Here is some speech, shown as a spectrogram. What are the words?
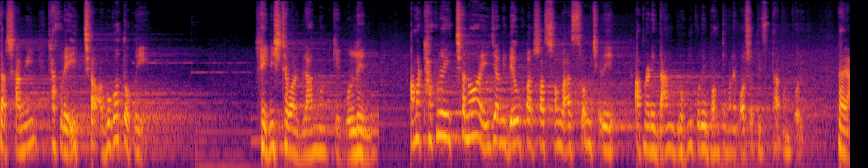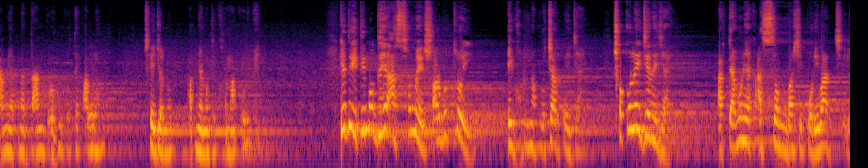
তার স্বামী ঠাকুরের ইচ্ছা অবগত হয়ে সেই নিষ্ঠাবান ব্রাহ্মণকে বললেন, আমার ঠাকুরের ইচ্ছা নয় যে আমি দেওঘর, সৎসঙ্গ, আশ্রম ছেড়ে আপনার এই দান গ্রহণ করে বর্তমানে বসতি স্থাপন করি। তাই আমি আপনার দান গ্রহণ করতে পারলাম সেই জন্য আপনি আমাকে ক্ষমা করবেন। কিন্তু ইতিমধ্যে আশ্রমের সর্বত্রই এই ঘটনা প্রচার হয়ে যায়। সকলেই জেনে যায়। আর তেমনই এক আশ্রমবাসী পরিবার ছিল,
